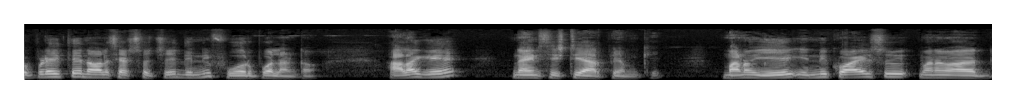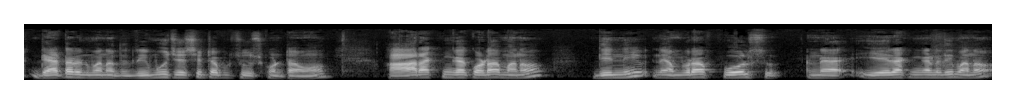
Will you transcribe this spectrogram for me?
ఎప్పుడైతే నాలుగు సెట్స్ వచ్చాయి దీన్ని ఫోర్ పోల్ అంటాం. అలాగే నైన్ సిక్స్టీ ఆర్పిఎంకి. మనం ఏ ఎన్ని కాయిల్స్ మన డేటా మనం రిమూవ్ చేసేటప్పుడు చూసుకుంటామో ఆ రకంగా కూడా మనం దీన్ని నెంబర్ ఆఫ్ పోల్స్ ఏ రకంగా అనేది మనం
